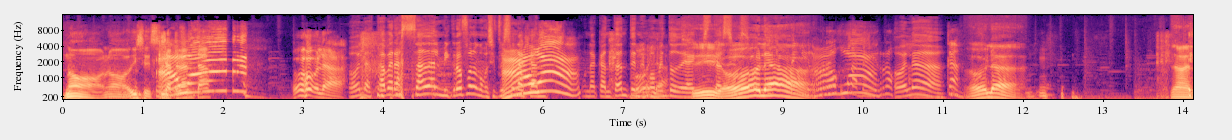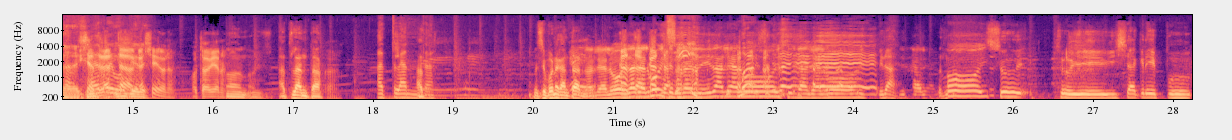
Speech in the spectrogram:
No, no, dice sí. ¿Y Atlanta? Hola. Hola, está abrazada al micrófono como si fuese una, can- una cantante en el momento de Sí, éxtasis. hola. Hola. Hola. No, no, ¿Dice no, Atlanta, no quiere. calle o no? ¿O todavía no? No, no, Atlanta. Atlanta. Se pone a cantar. ¿no? Dale al boy, dale al boy, Canta, y canta. dale, dale al boy, sí, dale al boy. Mirá. Soy, soy de Villa Crespo.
